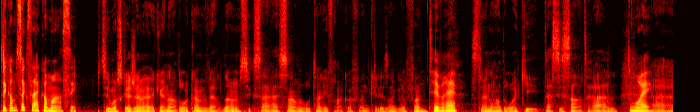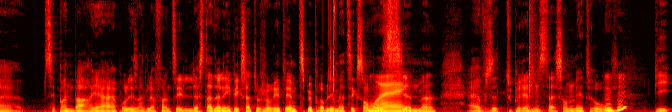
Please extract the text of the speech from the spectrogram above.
c'est comme ça que ça a commencé. tu sais, moi, ce que j'aime avec un endroit comme Verdun, c'est que ça rassemble autant les francophones que les anglophones. C'est vrai. C'est un endroit qui est assez central. Ouais. Euh, c'est pas une barrière pour les anglophones. Tu sais, le stade olympique, ça a toujours été un petit peu problématique, son positionnement. Euh, vous êtes tout près d'une station de métro. Mm-hmm. Puis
